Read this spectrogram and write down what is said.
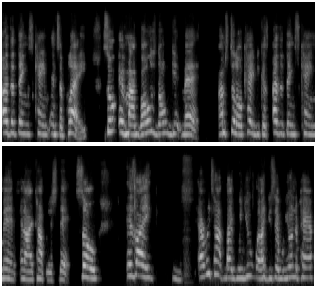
other things came into play. So if my goals don't get met, I'm still okay because other things came in and I accomplished that. So it's like every time, like when you like you said, when you're on the path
